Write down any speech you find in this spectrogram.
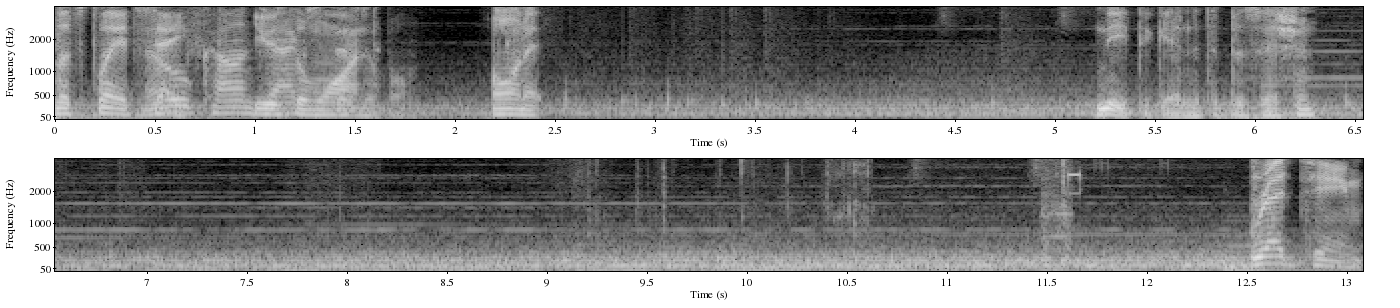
Let's play it No safe. Use contacts the wand. visible. On it. Need to get into position. Red team.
